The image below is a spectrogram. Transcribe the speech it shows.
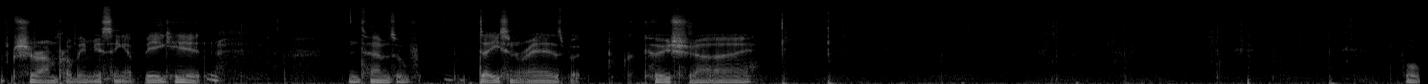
I'm sure I'm probably missing a big hit in terms of decent rares, but Kushai. For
